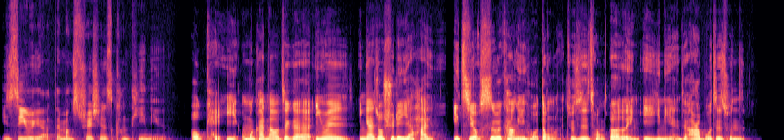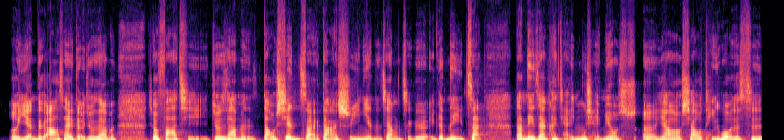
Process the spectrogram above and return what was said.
In Syria, demonstrations continue. OK，我们看到这个，因为应该说叙利亚它一直有示威抗议活动了，就是从二零一一年的阿拉伯之春。而言，这个阿塞德就是他们就发起，就是他们到现在大概十一年的这样这个一个内战。那内战看起来目前也没有呃要消停，或者是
